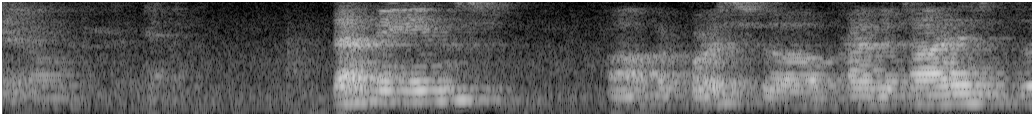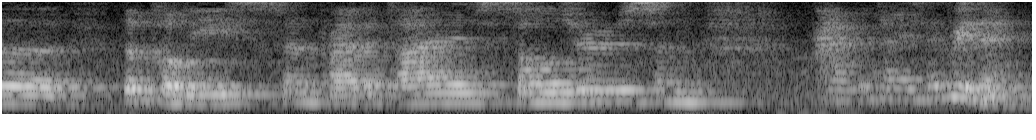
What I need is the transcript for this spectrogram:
know. That means uh, of course, uh, privatize the, the police and privatize soldiers and privatize everything.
